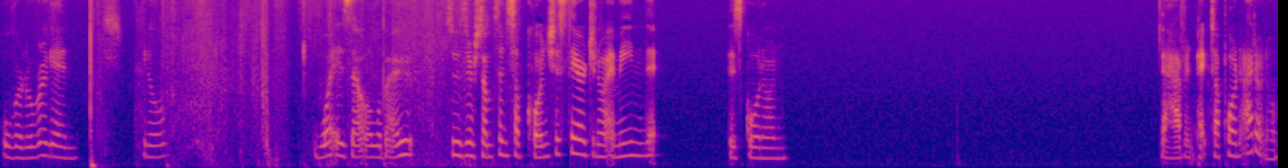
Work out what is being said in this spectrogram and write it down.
over and over again. You know? What is that all about? So is there something subconscious there, do you know what I mean, that is going on? That I haven't picked up on. I don't know.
